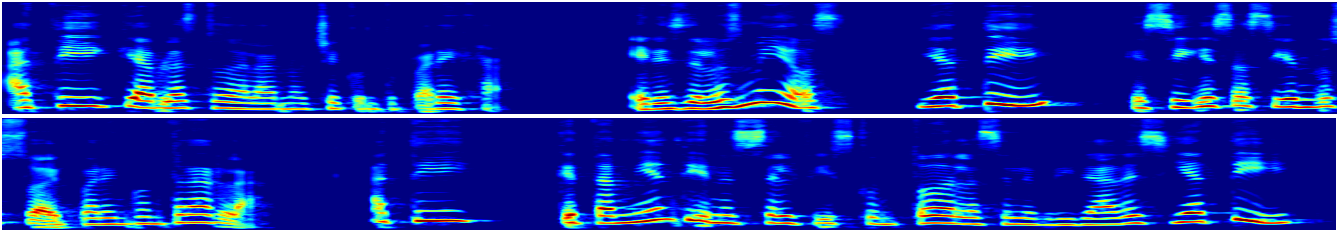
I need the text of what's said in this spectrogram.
A ti que hablas toda la noche con tu pareja. Eres de los míos. Y a ti que sigues haciendo swipe para encontrarla. A ti que también tienes selfies con todas las celebridades. Y a ti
